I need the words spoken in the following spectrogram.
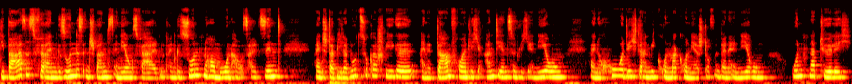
Die Basis für ein gesundes, entspanntes Ernährungsverhalten und einen gesunden Hormonhaushalt sind ein stabiler Blutzuckerspiegel, eine darmfreundliche, antientzündliche Ernährung, eine hohe Dichte an Mikro- und Makronährstoffen in deiner Ernährung und natürlich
